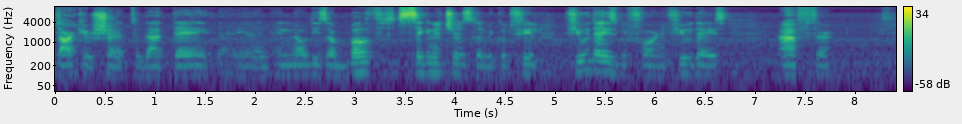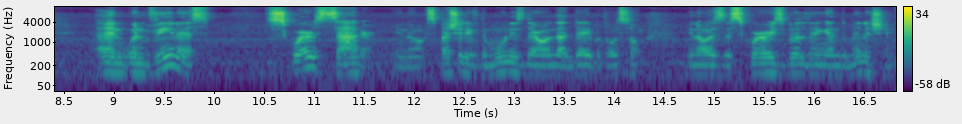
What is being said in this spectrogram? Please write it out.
darker shed to that day. And, and you know, these are both signatures that we could feel a few days before and a few days after. And when Venus squares Saturn, you know, especially if the moon is there on that day, but also, you know, as the square is building and diminishing.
